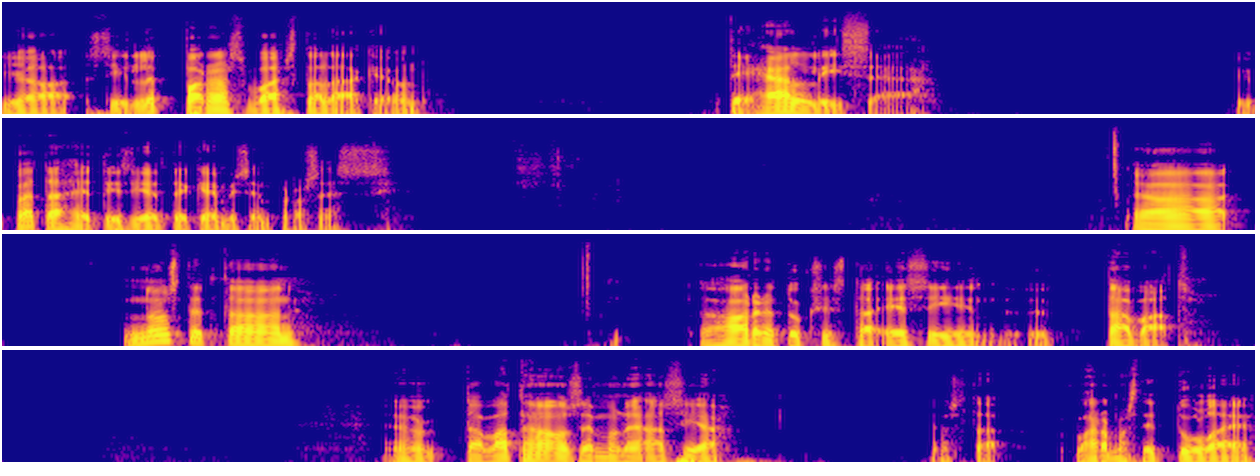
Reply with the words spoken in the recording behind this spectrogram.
ja sille paras vastalääke on tehdä lisää. Hypätä heti siihen tekemisen prosessiin. nostetaan harjoituksista esiin tavat. Tavathan on semmoinen asia, josta varmasti tulee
